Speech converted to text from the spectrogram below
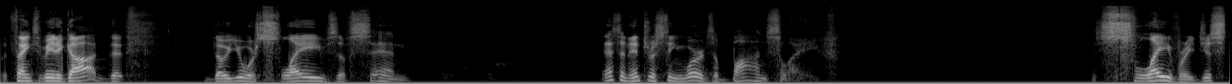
But thanks be to God that though you were slaves of sin, that's an interesting word, it's a bond slave. Slavery, just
